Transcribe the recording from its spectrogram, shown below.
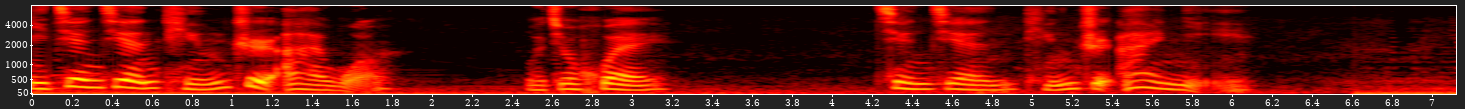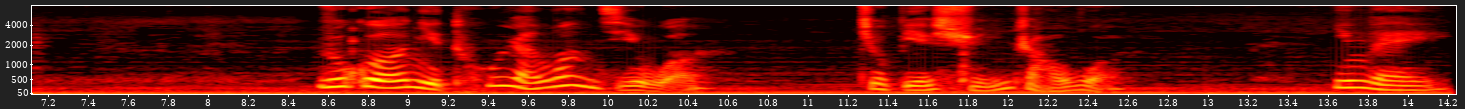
你渐渐停止爱我，我就会渐渐停止爱你。如果你突然忘记我，就别寻找我，因为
